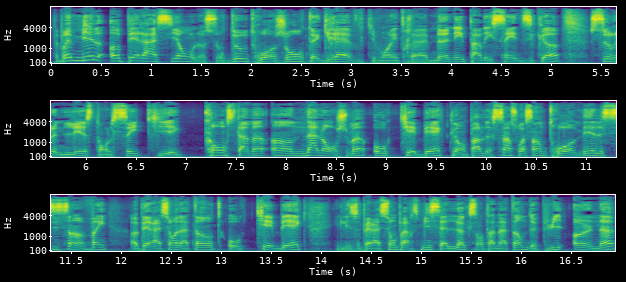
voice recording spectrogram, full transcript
peu près 1000 opérations sur deux ou trois jours de grève qui vont être euh, menées par les syndicats sur une liste, on le sait, qui est constamment en allongement au Québec. Là, on parle de 163 620 opérations en attente au Québec. Et les opérations parmi celles-là qui sont en attente depuis un an,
